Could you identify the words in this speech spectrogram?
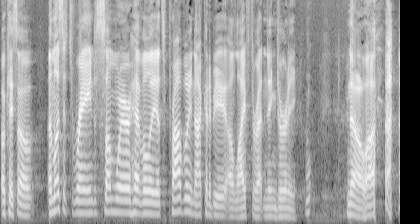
Okay so unless it's rained somewhere heavily it's probably not going to be a life-threatening journey no. Uh,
